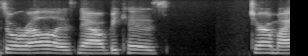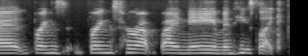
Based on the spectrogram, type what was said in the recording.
Zor-El is now because Jeremiah brings brings her up by name, and he's like,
